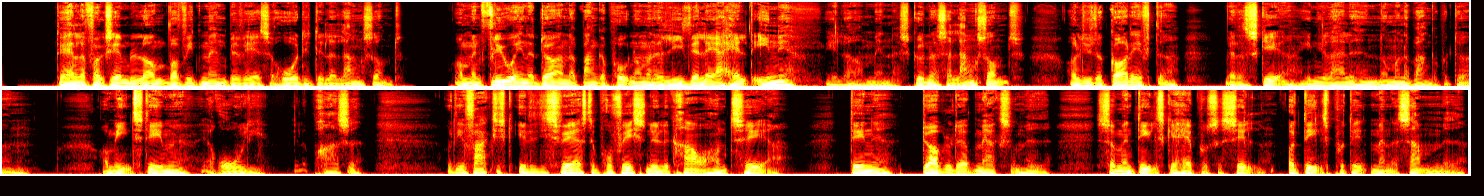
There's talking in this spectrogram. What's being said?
Det handler for eksempel om, hvorvidt man bevæger sig hurtigt eller langsomt. Om man flyver ind ad døren og banker på, når man alligevel er halvt inde, eller man skynder sig langsomt og lytter godt efter, hvad der sker inde i lejligheden, når man er banket på døren. Om ens stemme er rolig eller presset. Og det er faktisk et af de sværeste professionelle krav at håndtere. Denne dobbelte opmærksomhed, som man dels skal have på sig selv, og dels på den, man er sammen med.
